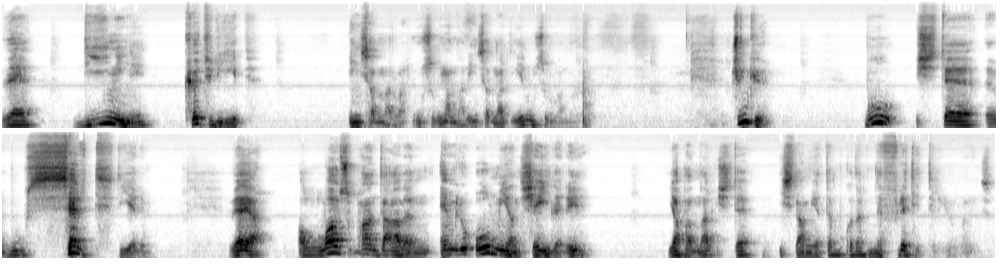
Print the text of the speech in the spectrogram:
ve dinini kötüleyip insanlar var. Müslümanlar. insanlar değil Müslümanlar. Çünkü bu işte e, bu sert diyelim veya Allah subhanahu teala'nın emri olmayan şeyleri yapanlar işte İslamiyet'ten bu kadar nefret ettiriyorlar insanı.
